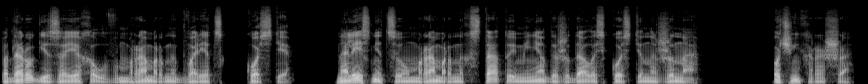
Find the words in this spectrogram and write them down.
По дороге заехал в мраморный дворец Кости. На лестнице у мраморных статуй меня дожидалась Костина жена. Очень хороша.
